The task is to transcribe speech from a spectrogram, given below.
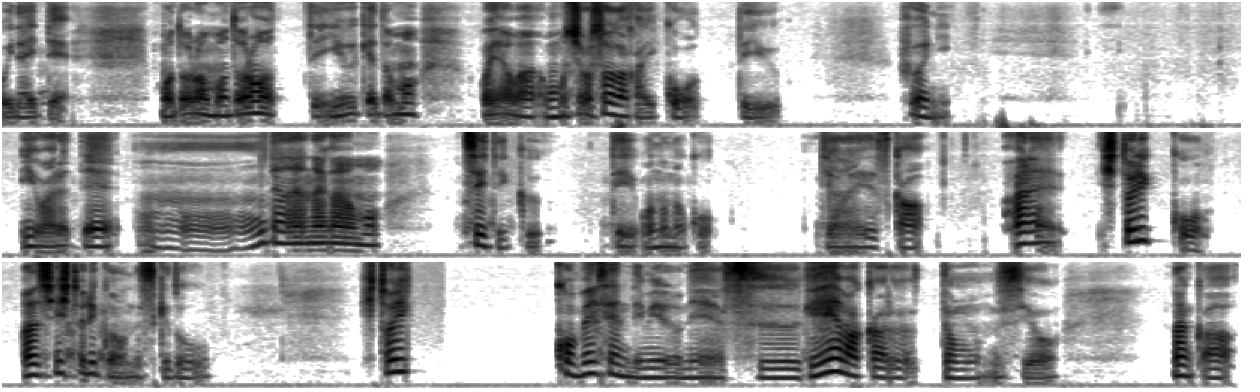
を抱いて「戻ろう戻ろう」って言うけども親は面白そうだから行こうっていう風に言われてうーんみたいなながらもついていくっていう女の子じゃないですか。あれ一人っ子私一人っ子なんですけど一人っ子目線で見るとねすげえわかるって思うんですよ。なんか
